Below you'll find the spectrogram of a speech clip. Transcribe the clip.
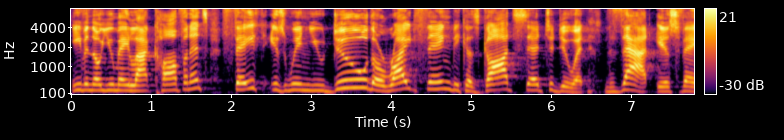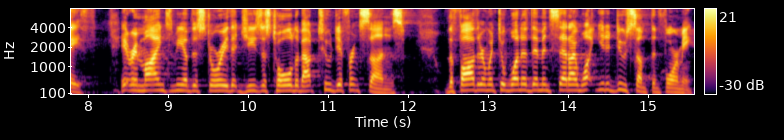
even though you may lack confidence, faith is when you do the right thing because God said to do it. That is faith. It reminds me of the story that Jesus told about two different sons. The father went to one of them and said, I want you to do something for me.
